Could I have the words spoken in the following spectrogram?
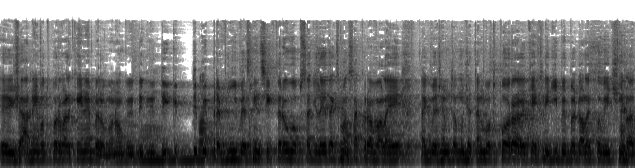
eh, žádný odpor velký nebyl. Ono, kdy, kdy, kdy, kdyby první vesnici, kterou obsadili, tak zmasakrovali, tak věřím tomu, že ten odpor těch lidí by byl daleko větší. Ale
